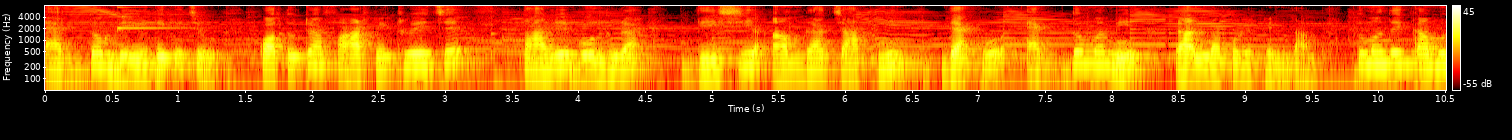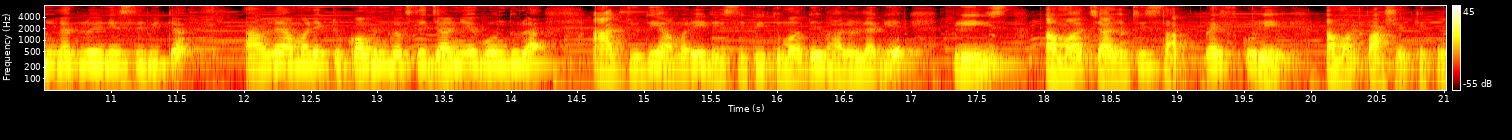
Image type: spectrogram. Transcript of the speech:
একদম রেডি দেখেছ? কতটা পারফেক্ট হয়েছে তাহলে বন্ধুরা দেশি আমরা চাটনি দেখো, একদম আমি রান্না করে ফেললাম। তোমাদের কেমন লাগল এই রেসিপিটা তাহলে আমার একটু কমেন্ট বক্সে জানিয়ে বন্ধুরা। আর যদি আমার এই রেসিপি তোমাদের ভালো লাগে প্লিজ আমার চ্যানেলটি সাবস্ক্রাইব করে আমার পাশে থেকো।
